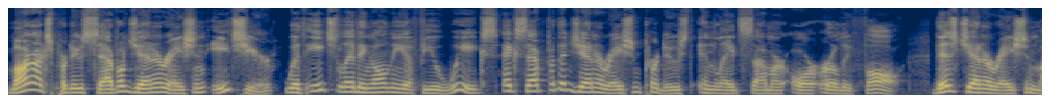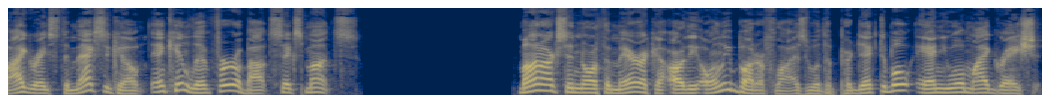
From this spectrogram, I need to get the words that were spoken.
Monarchs produce several generations each year, with each living only a few weeks, except for the generation produced in late summer or early fall. This generation migrates to Mexico and can live for about six months. Monarchs in North America are the only butterflies with a predictable annual migration.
